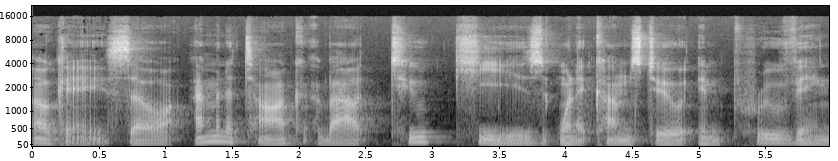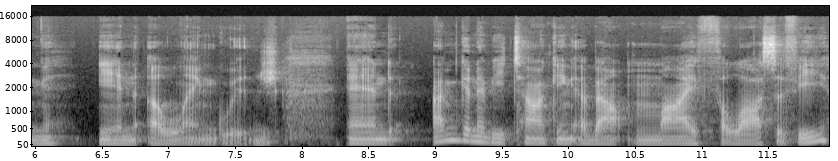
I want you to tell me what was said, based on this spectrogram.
Okay, so I'm going to talk about two keys when it comes to improving in a language. And I'm going to be talking about my philosophy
